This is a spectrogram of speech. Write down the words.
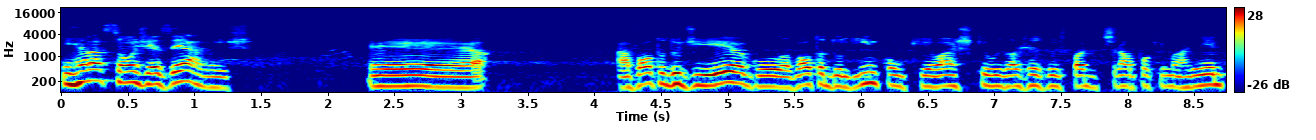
Em relação às reservas, é, a volta do Diego, a volta do Lincoln, que eu acho que o Jorge Jesus pode tirar um pouquinho mais dele,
